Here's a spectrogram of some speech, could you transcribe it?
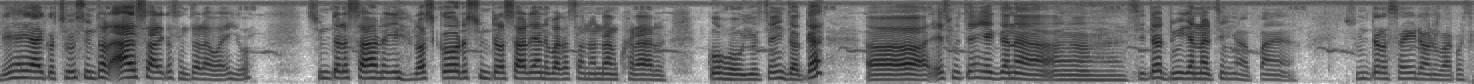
देखाइरहेको छु। सुन्तला आज सारेको सुन्तला हो है यो। सुन्तला सार्ने लस्कर सुन्तला सार्दै जानु भएको छ नन्दराम खरालको हो यो चाहिँ जग्गा। यसमा चाहिँ एकजना अ, सित दुईजना चाहिँ पा सुन्तला सारिरहनु भएको छ।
